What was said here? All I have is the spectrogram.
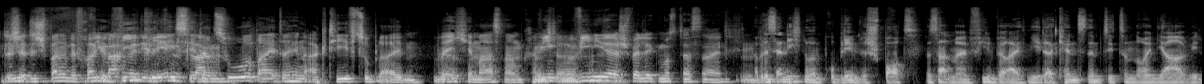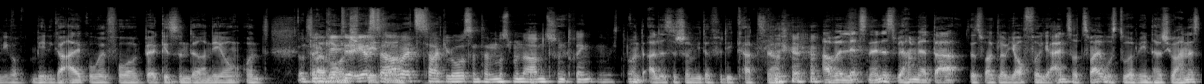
das ist ja die spannende Frage. Wie, machen wie wir die Sie dazu, weiterhin aktiv zu bleiben? Ja. Welche Maßnahmen kann wie, ich da Wie niederschwellig muss das sein? Mhm. Aber das ist ja nicht nur ein Problem des Sports. Das hat man in vielen Bereichen. Jeder kennt es, nimmt sich zum neuen Jahr weniger, weniger Alkohol vor, gesündere Ernährung und Und dann geht der erste Arbeitstag los und dann muss man abends schon trinken. Nicht und alles ist schon wieder für die Katz, ja. Aber letzten Endes, wir haben ja da, das war glaube ich auch Folge 1 oder 2, wo du erwähnt hast, Johannes,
